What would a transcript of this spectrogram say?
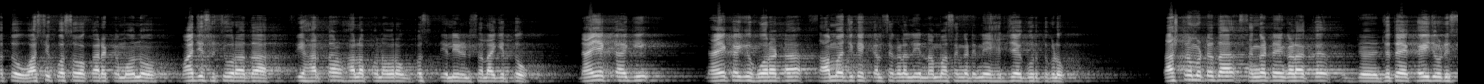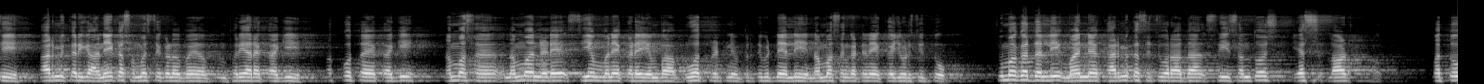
ಮತ್ತು ವಾರ್ಷಿಕೋತ್ಸವ ಕಾರ್ಯಕ್ರಮವನ್ನು ಮಾಜಿ ಸಚಿವರಾದ ಶ್ರೀ ಹರ್ತಾಳ್ ಹಾಲಪ್ಪನವರ ಉಪಸ್ಥಿತಿಯಲ್ಲಿ ನಡೆಸಲಾಗಿತ್ತು. ನ್ಯಾಯಕ್ಕಾಗಿ ನ್ಯಾಯಕ್ಕಾಗಿ ಹೋರಾಟ, ಸಾಮಾಜಿಕ ಕೆಲಸಗಳಲ್ಲಿ ನಮ್ಮ ಸಂಘಟನೆಯ ಹೆಜ್ಜೆಯ ಗುರುತುಗಳು. ರಾಷ್ಟ್ರಮಟ್ಟದ ಸಂಘಟನೆಗಳ ಜೊತೆ ಕೈ ಜೋಡಿಸಿ ಕಾರ್ಮಿಕರಿಗೆ ಅನೇಕ ಸಮಸ್ಯೆಗಳ ಪರಿಹಾರಕ್ಕಾಗಿ, ಹಕ್ಕೊತ್ತಾಯಕ್ಕಾಗಿ ನಮ್ಮ ಸ, ನಮ್ಮ ನಡೆ ಸಿಎಂ ಮನೆ ಕಡೆ ಎಂಬ ಬೃಹತ್ ಪ್ರತಿ ಪ್ರತಿಭಟನೆಯಲ್ಲಿ ನಮ್ಮ ಸಂಘಟನೆ ಕೈ ಜೋಡಿಸಿತ್ತು. ಶಿವಮೊಗ್ಗದಲ್ಲಿ ಮಾನ್ಯ ಕಾರ್ಮಿಕ ಸಚಿವರಾದ ಶ್ರೀ ಸಂತೋಷ್ ಎಸ್ ಲಾಡ್ ಮತ್ತು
